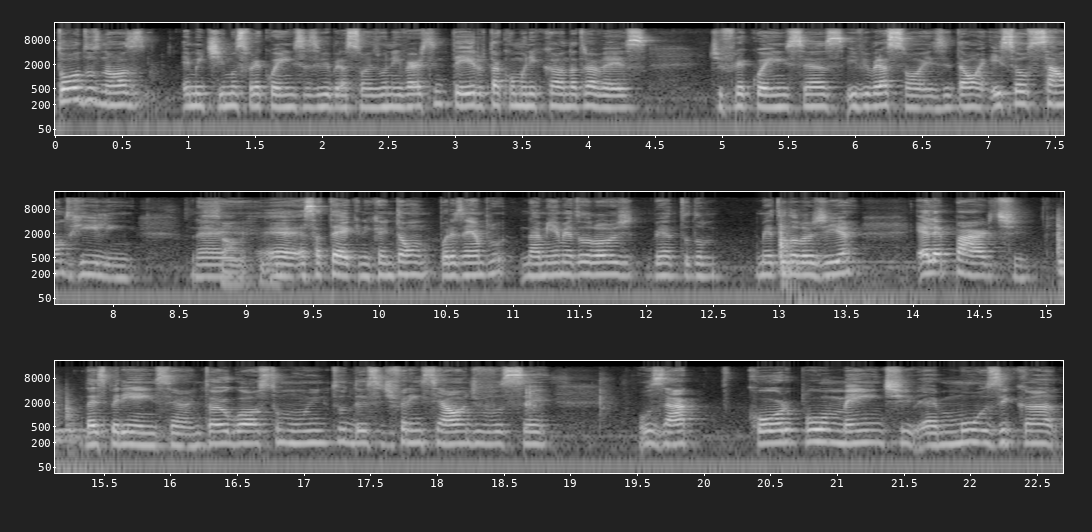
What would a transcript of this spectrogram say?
Todos nós emitimos frequências e vibrações, o universo inteiro está comunicando através de frequências e vibrações. Então, esse é o sound healing, né? Sound healing. É essa técnica. Então, por exemplo, na minha metodologia, metodologia, ela é parte da experiência. Então, eu gosto muito desse diferencial de você usar corpo, mente, é, música,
